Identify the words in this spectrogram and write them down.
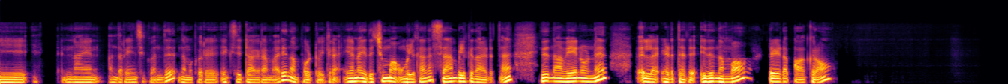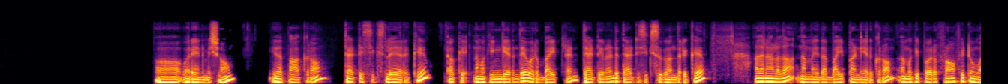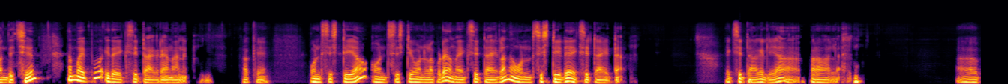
நைன் அந்த ரேஞ்சுக்கு வந்து நமக்கு ஒரு எக்ஸிட் ஆகிற மாதிரி நான் போட்டு வைக்கிறேன். ஏன்னா இது சும்மா உங்களுக்காக சாம்பிளுக்கு தான் எடுத்தேன். இது நான் வேணும்னு இல்லை எடுத்தது. இது நம்ம ட்ரேடை பார்க்குறோம். ஒரே நிமிஷம். இதை பார்க்குறோம். தேர்ட்டி சிக்ஸ்லேயே இருக்குது ஓகே நமக்கு இங்கேருந்தே ஒரு பை ட்ரெண்ட் தேர்ட்டிலேருந்து தேர்ட்டி சிக்ஸுக்கு வந்திருக்கு. அதனால தான் நம்ம இதை பை பண்ணியிருக்கிறோம். நமக்கு இப்போ ஒரு ப்ராஃபிட்டும் வந்துச்சு. நம்ம இப்போது இதை எக்ஸிட் ஆகிறேன் நான். ஓகே ஒன் சிக்ஸ்டியா ஒன் சிக்ஸ்டி ஒனில் கூட நம்ம எக்ஸிட் ஆகலாம். நான் ஒன் சிக்ஸ்டிலே எக்ஸிட் ஆகிட்டேன் எக்ஸிட் ஆகலையா? பரவாயில்ல.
